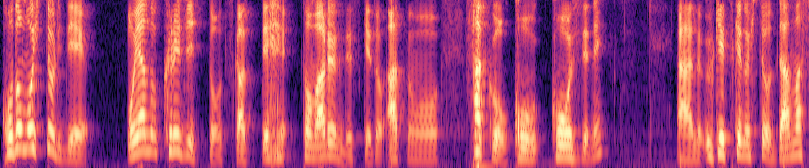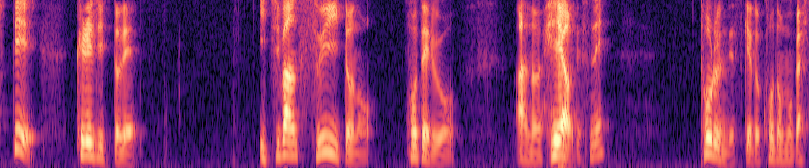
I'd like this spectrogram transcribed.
子供一人で親のクレジットを使って 泊まるんですけど、あと、策をこう講じてね、あの、受付の人を騙して、クレジットで、一番スイートのホテルを、あの、部屋をですね、取るんですけど、子供が一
